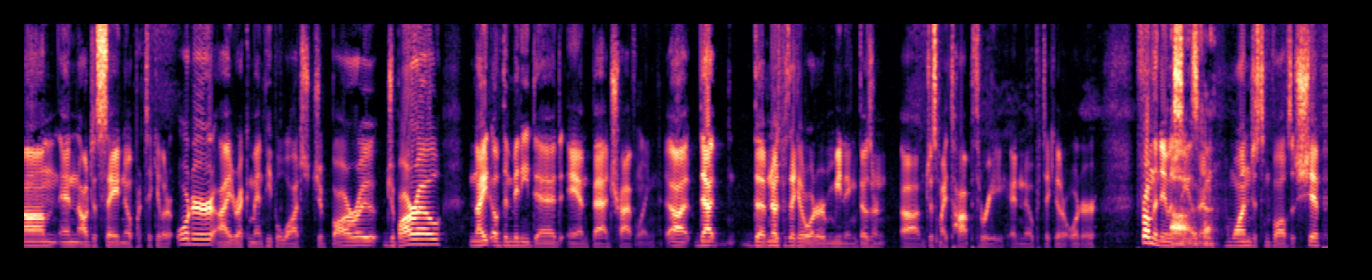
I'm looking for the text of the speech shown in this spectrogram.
Um, and I'll just say no particular order. I recommend people watch Jibaro, Jibaro, Night of the Mini Dead, and Bad Traveling. Uh, that the no particular order meaning those are uh, just my top three in no particular order from the newest Ah, season. okay. One just involves a ship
